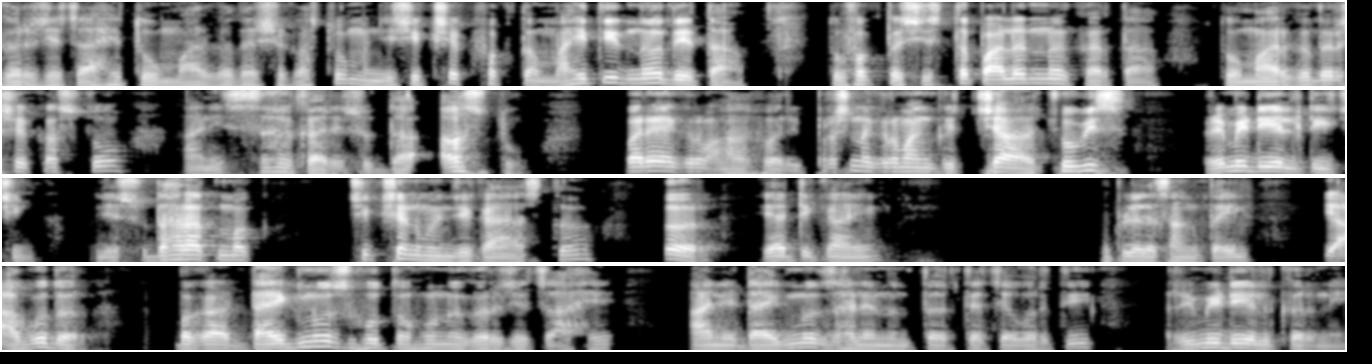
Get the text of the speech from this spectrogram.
गरजेचं आहे. तो मार्गदर्शक असतो. म्हणजे शिक्षक फक्त माहिती न देता तो फक्त शिस्तपालन न करता तो मार्गदर्शक असतो आणि सहकारी सुद्धा असतो. पर्याय क्रमांक सॉरी प्रश्न क्रमांक चार चोवीस रेमेडियल टीचिंग म्हणजे सुधारात्मक शिक्षण म्हणजे काय असतं? तर या ठिकाणी आपल्याला सांगता येईल की अगोदर बघा डायग्नोज होतं होणं गरजेचं आहे आणि डायग्नोज झाल्यानंतर त्याच्यावरती रिमिडियल करणे.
